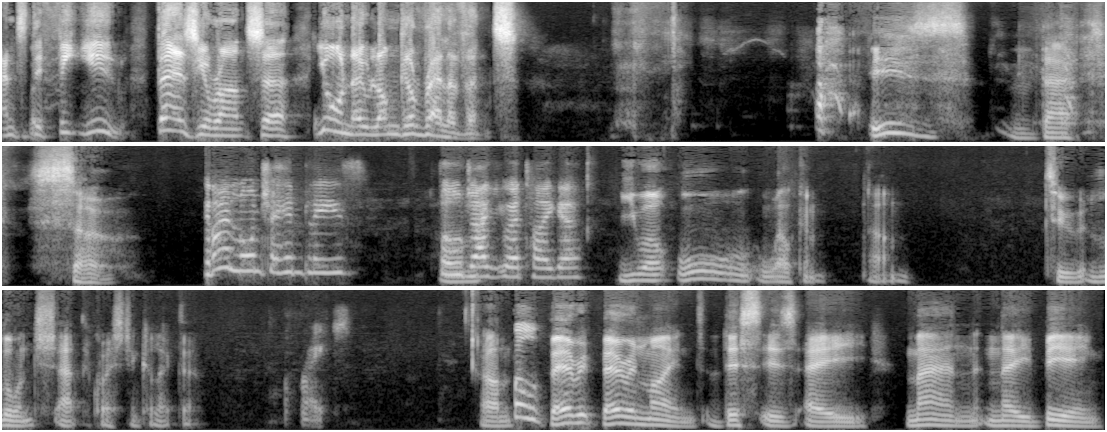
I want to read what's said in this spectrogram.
and to defeat you. There's your answer. You're no longer relevant. Is that so? Can I launch at him, please? Full Um, Jaguar Tiger. You are all welcome um, to launch at the question collector. Great. Um, Full- bear, it, bear in mind, this is a man, nay, being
